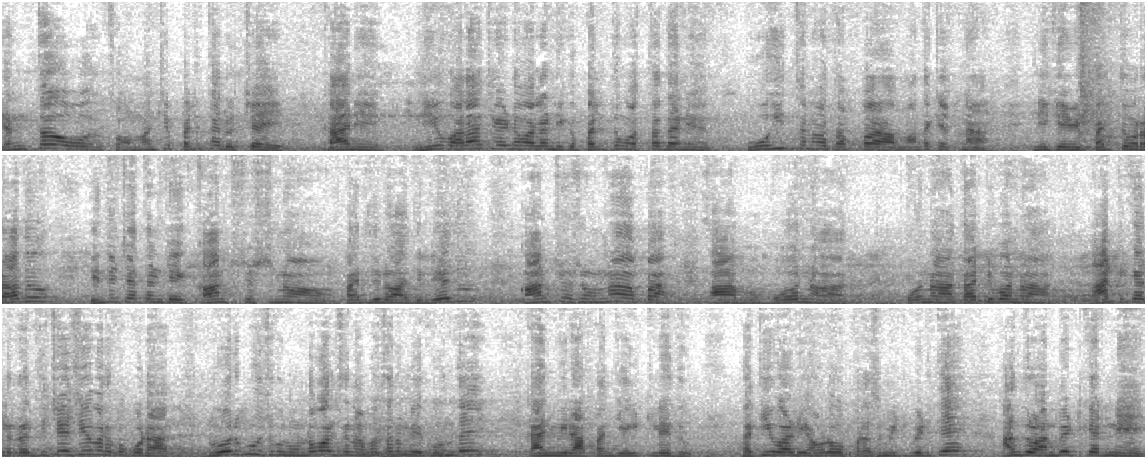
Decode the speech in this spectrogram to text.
ఎంతో సో- మంచి ఫలితాలు వచ్చాయి. కానీ నీవు అలా చేయడం వల్ల నీకు ఫలితం వస్తుందని ఊహించను తప్ప మందకృష్ణ నీకేమి ఫలితం రాదు. ఎందుచేతంటే కాన్స్టిట్యూషన్ పరిధిలో అది లేదు. కాన్స్టిట్యూషన్ ఉన్న ప- ఆ బోర్న పోన థర్టీ వన్ ఆర్టికల్ రద్దు చేసే వరకు కూడా నోరు మూసుకుని ఉండవలసిన అవసరం మీకు ఉంది. కానీ మీరు ఆ పని చేయట్లేదు. ప్రతి వాళ్ళు ఎవడో ప్రశ్న ఇటు పెడితే అందులో అంబేద్కర్ని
